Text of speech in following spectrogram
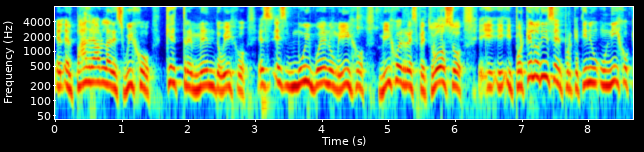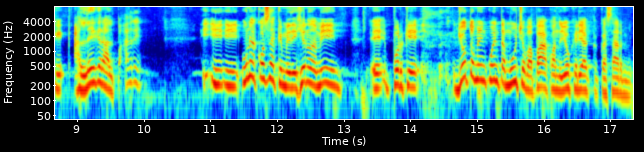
el, padre habla de su hijo. Qué tremendo hijo. Es, es muy bueno mi hijo. Mi hijo es respetuoso. Y, por qué lo dicen? Porque tiene un hijo que alegra al padre. Y, una cosa que me dijeron a mí, eh, porque yo tomé en cuenta mucho papá cuando yo quería casarme.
